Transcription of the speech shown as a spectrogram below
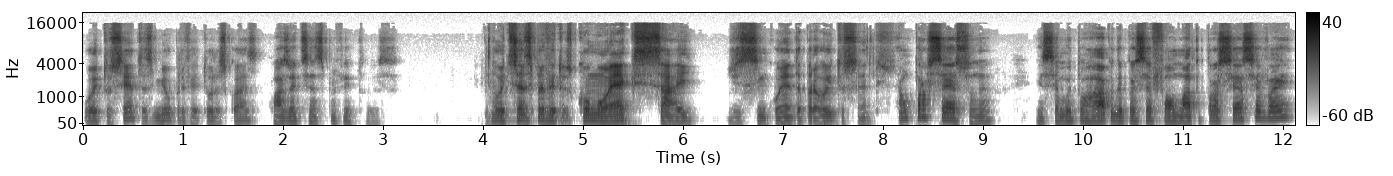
800 mil prefeituras, quase. Quase 800 prefeituras. 800 prefeituras. Como é que sai de 50 para 800? É um processo, né? Isso é muito rápido. Depois você formata o processo, você vai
